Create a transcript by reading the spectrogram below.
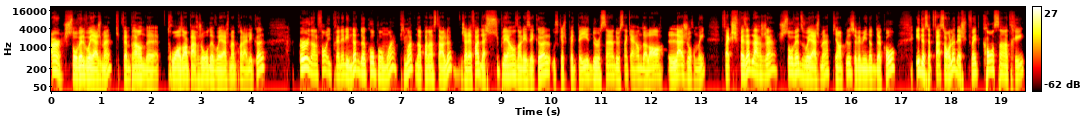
un, je sauvais le voyagement, qui pouvait me prendre euh, trois heures par jour de voyagement pour aller à l'école eux, dans le fond, ils prenaient les notes de cours pour moi. Puis moi, pendant ce temps-là, j'allais faire de la suppléance dans les écoles où ce que je pouvais être payé 200, 240 dollars la journée. Fait que je faisais de l'argent, je sauvais du voyagement, puis en plus, j'avais mes notes de cours. Et de cette façon-là, ben, je pouvais être concentré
